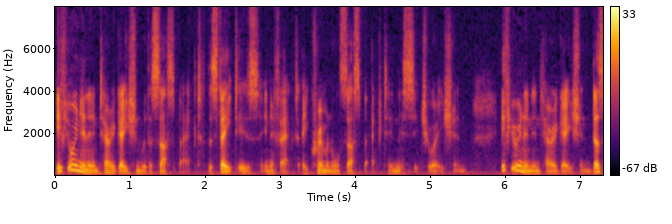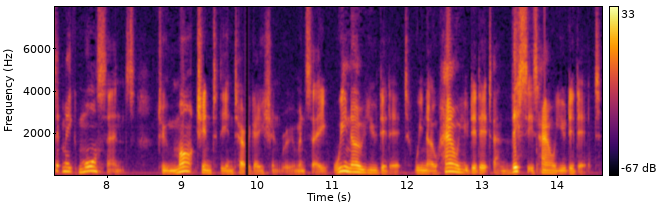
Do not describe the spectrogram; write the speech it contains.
if you're in an interrogation with a suspect, the state is, in effect, a criminal suspect in this situation. If you're in an interrogation, does it make more sense to march into the interrogation room and say, We know you did it, we know how you did it, and this is how you did it?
